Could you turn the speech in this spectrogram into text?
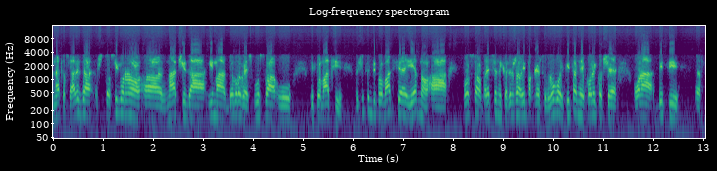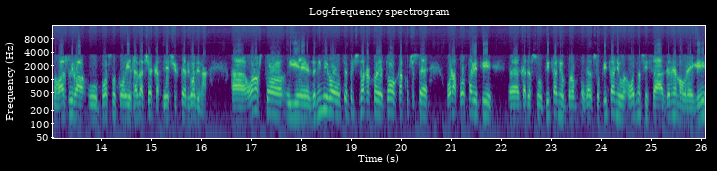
NATO saveza, što sigurno a, znači da ima dobroga iskustva u diplomaciji. Međutim, diplomacija je jedno, a posao predsjednika države ipak nešto drugo i pitanje je koliko će ona biti e, snalažljiva u poslu koji je sada čeka sljedećih pet godina. A, ono što je zanimljivo u toj priči svakako je to kako će se ona postaviti kada su u pitanju kada su u pitanju odnosi sa zemljama u regiji.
